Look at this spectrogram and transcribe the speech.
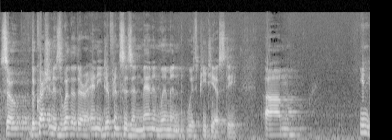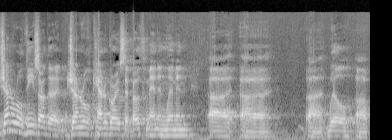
So the question is whether there are any differences in men and women with PTSD. Um, in general, these are the general categories that both men and women uh, uh, uh will uh,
